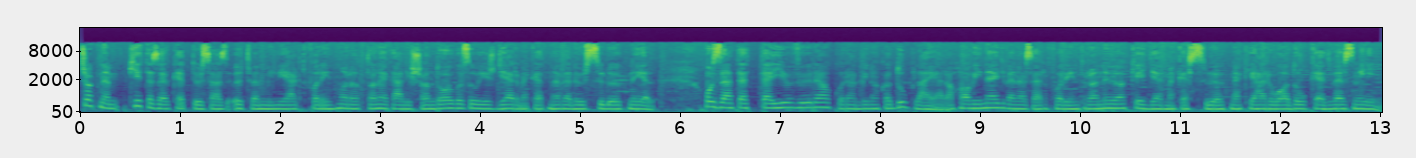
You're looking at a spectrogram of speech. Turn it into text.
csak nem 2250 milliárd forint maradt a legálisan dolgozó és gyermeket nevelő szülőknél. Hozzátette jövőre a korábbinak a duplájára havi 40 ezer forintra nő a két gyermekes szülőknek járó adókedvezmény.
